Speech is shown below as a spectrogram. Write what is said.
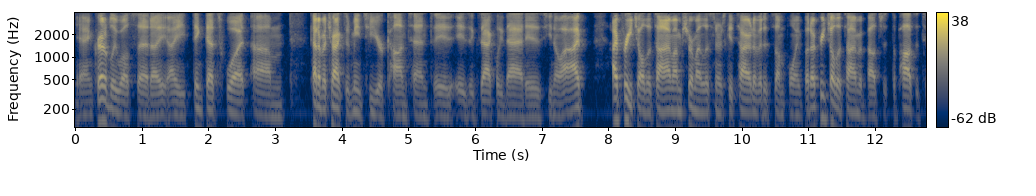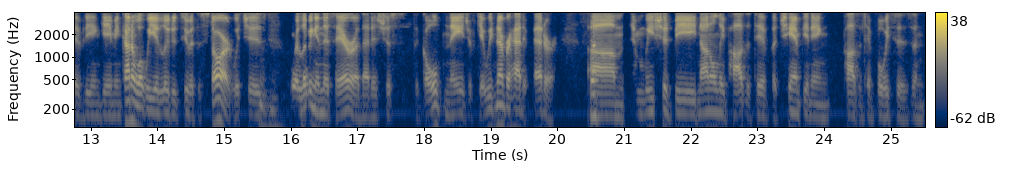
Yeah, incredibly well said. I, I think that's what um, kind of attracted me to your content is, is, exactly that. Is you know I I preach all the time. I'm sure my listeners get tired of it at some point, but I preach all the time about just the positivity in gaming. Kind of what we alluded to at the start, which is mm-hmm. we're living in this era that is just the golden age of game. We've never had it better, yeah. um, and we should be not only positive but championing positive voices. And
